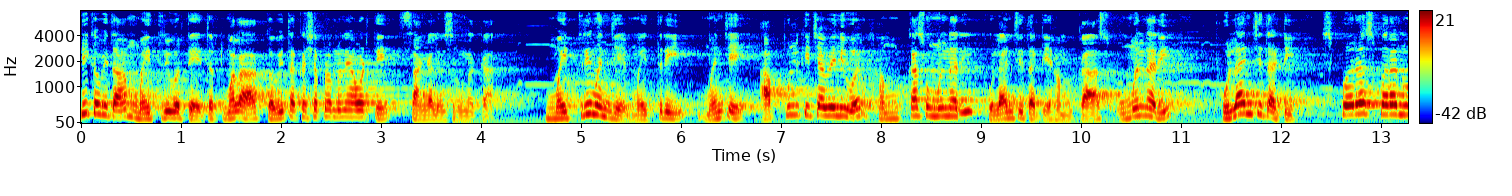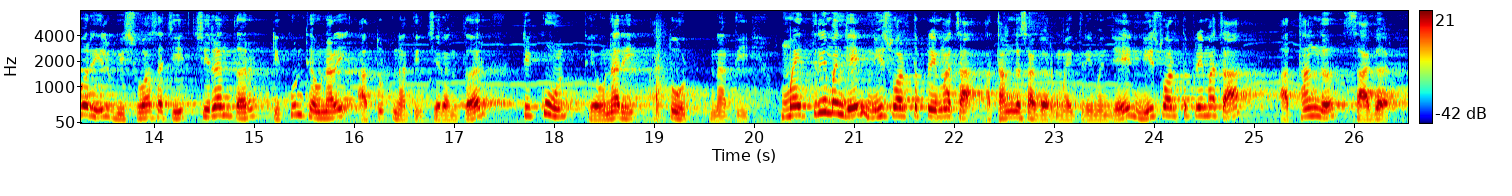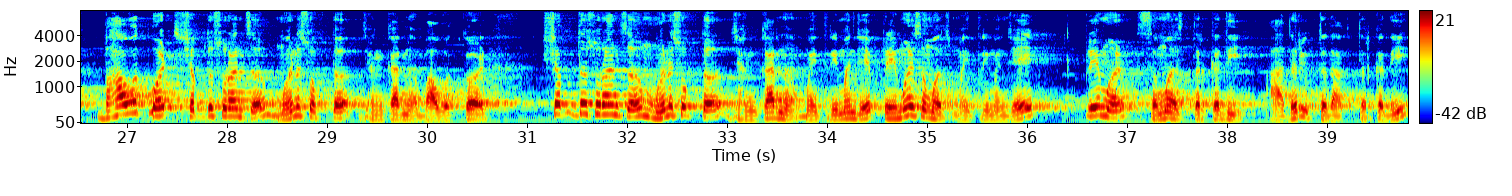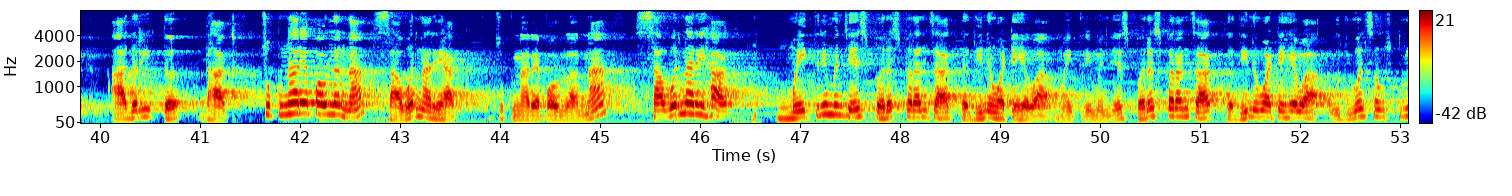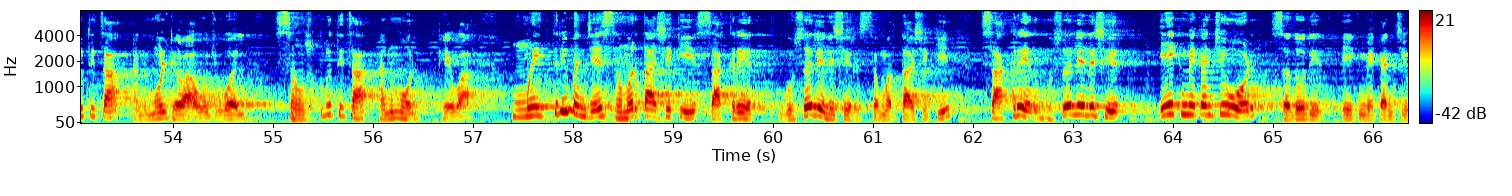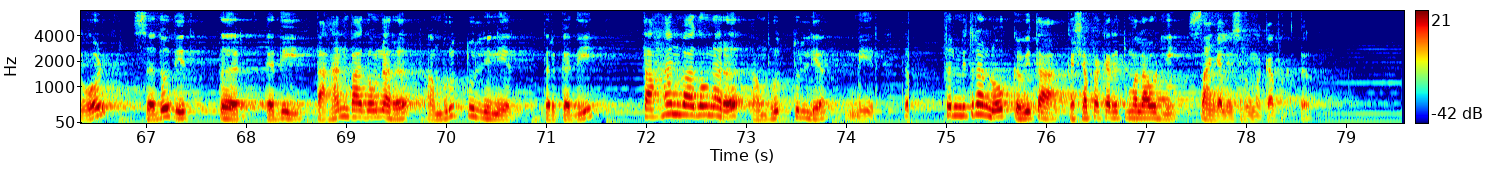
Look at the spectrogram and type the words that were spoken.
ही कविता मैत्रीवरती आहे. तर तुम्हाला कविता कशाप्रमाणे आवडते सांगायला विसरू नका. मैत्री म्हणजे मैत्री म्हणजे आपुलकीच्या वेलीवर हमखास उमलणारी फुलांची ताटी. हमखास उमलणारी फुलांची ताटी. परस्परांवरील विश्वासाची चिरंतर टिकून ठेवणारी अतूट नाती. चिरंतर टिकून ठेवणारी अतूट नाती. मैत्री म्हणजे निस्वार्थ प्रेमाचा अथांग सागर. मैत्री म्हणजे निस्वार्थ प्रेमाचा अथांग सागर. भावत्वट शब्दसुरांचं मनसोक्त झंकारणं भावतकट. शब्दसुरांचं मनसोक्त झंकारणं मैत्री म्हणजे प्रेमळ समज मैत्री म्हणजे प्रेमळ समज तर कधी आदरयुक्त धाक तर कधी आदरयुक्त धाक. चुकणाऱ्या पावलांना सावरणारे हाक चुकणाऱ्या पावलांना सावरणारी हाक. मैत्री म्हणजेच परस्परांचा कधी न वाटे हेवा. मैत्री म्हणजेच परस्परांचा कधी न वाटे हेवा. उज्ज्वल संस्कृतीचा अनमोल ठेवा. उज्ज्वल संस्कृतीचा अनमोल ठेवा. मैत्री म्हणजे समर्थ आशिकी साखरेत घुसलेले शिर. समर्थ आशिकी साखरेत घुसलेले शिर. एकमेकांची ओढ सदोदित. एकमेकांची ओढ सदोदित. तर कधी तहान भागवणारं अमृततुल्य नीर. तर कधी तहान भागवणारं अमृततुल्य नीर. तर- मित्रांनो कविता कशा प्रकारे तुम्हाला आवडली सांगायला विसरू नका फक्त.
